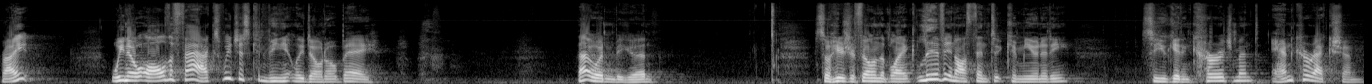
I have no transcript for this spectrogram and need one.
Right? We know all the facts, we just conveniently don't obey. That wouldn't be good. So here's your fill in the blank live in authentic community so you get encouragement and correction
